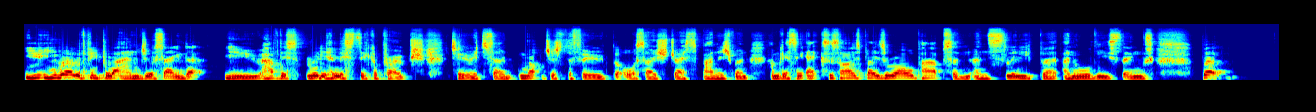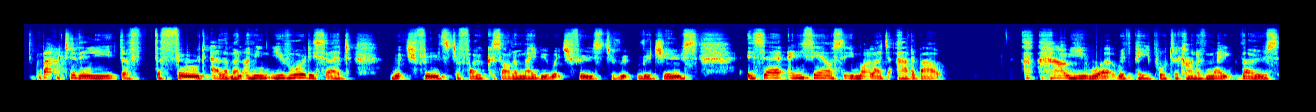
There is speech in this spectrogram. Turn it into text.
you, you work with people and you're saying that you have this really holistic approach to it. So not just the food, but also stress management. I'm guessing exercise plays a role, perhaps, and, and sleep uh, and all these things. But back to the, the, the food element. I mean, you've already said which foods to focus on and maybe which foods to re- reduce. Is there anything else that you might like to add about how you work with people to kind of make those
